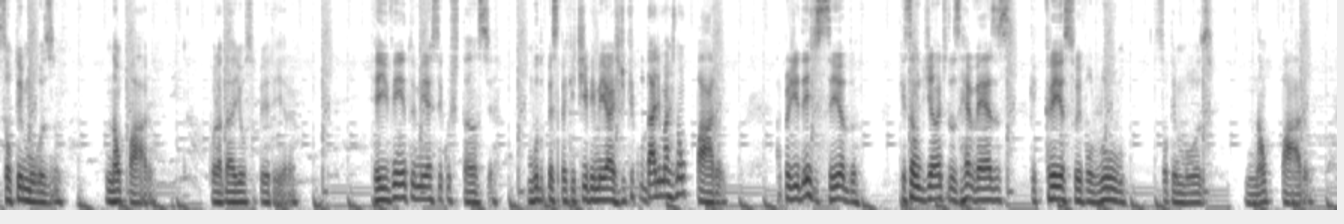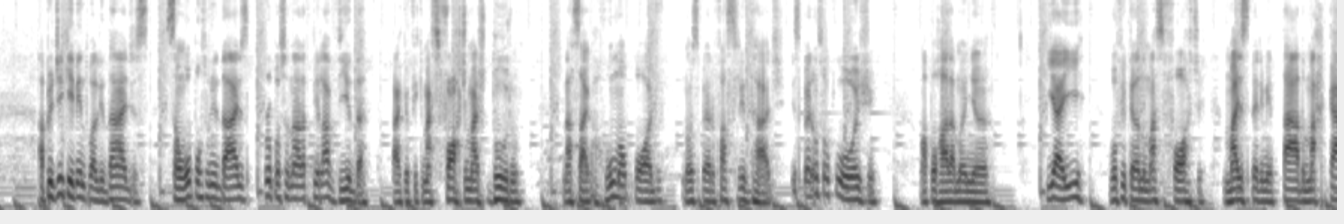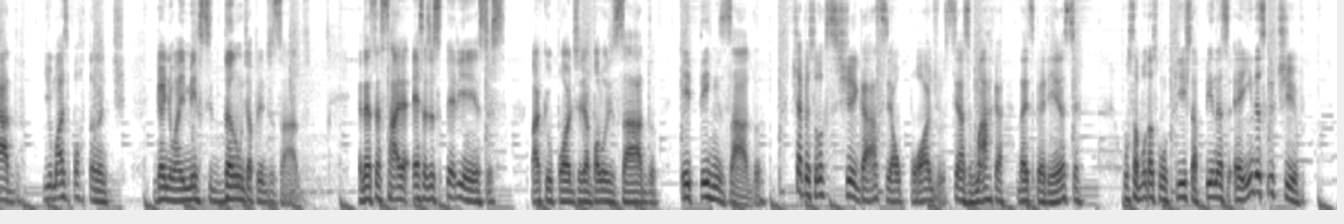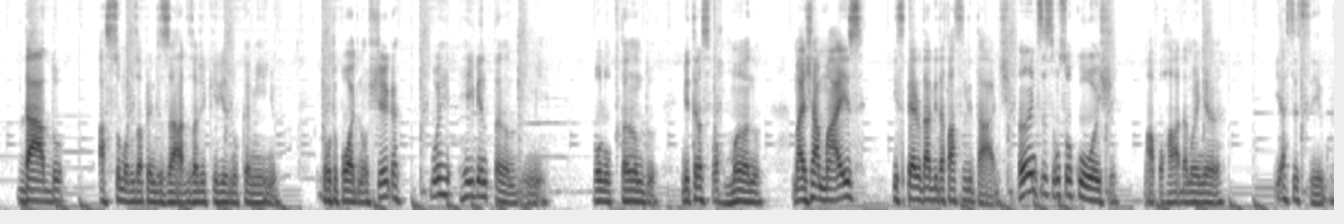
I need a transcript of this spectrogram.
Sou teimoso, não paro. Por Adailson Pereira. Reinvento em meio às circunstâncias. Mudo perspectiva em meio às dificuldades, mas não paro. Aprendi desde cedo que são diante dos reveses que cresço, evoluo. Sou teimoso, não paro. Aprendi que eventualidades são oportunidades proporcionadas pela vida para que eu fique mais forte, mais duro. Na saga rumo ao pódio, não espero facilidade. Espero um soco hoje, uma porrada amanhã. E aí vou ficando mais forte, mais experimentado, marcado e o mais importante, ganho uma imensidão de aprendizado. É necessária essas experiências para que o pódio seja valorizado, eternizado. Se a pessoa chegasse ao pódio sem as marcas da experiência, o sabor das conquistas apenas é indescritível, dado a soma dos aprendizados adquiridos no caminho. Enquanto o pódio não chega, vou reinventando-me, vou lutando, me transformando, mas jamais espero da vida facilidade. Antes um soco hoje, uma porrada amanhã e assim sigo.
